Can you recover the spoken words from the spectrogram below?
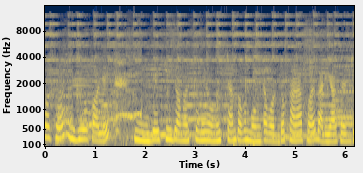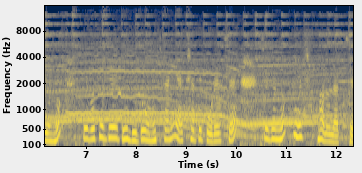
বছর ভিডিও কলে দেখি জন্মাষ্টমীর অনুষ্ঠান তখন মনটা বড্ড খারাপ হয় বাড়ি আসার জন্য। এবছর যেহেতু দুটো অনুষ্ঠানই একসাথে পড়েছে, সেজন্য বেশ ভালো লাগছে।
